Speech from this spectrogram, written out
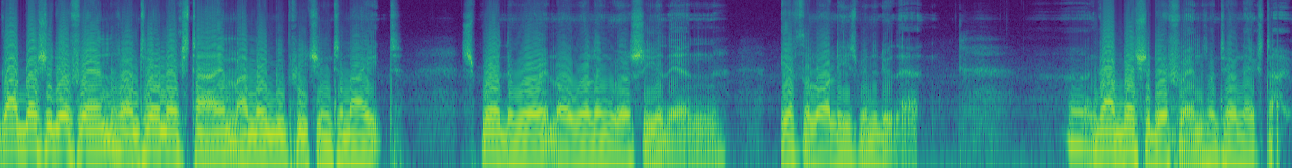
God bless you, dear friends. Until next time, I may be preaching tonight. Spread the word, Lord willing. We'll see you then, if the Lord leads me to do that. Uh, God bless you, dear friends. Until next time.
